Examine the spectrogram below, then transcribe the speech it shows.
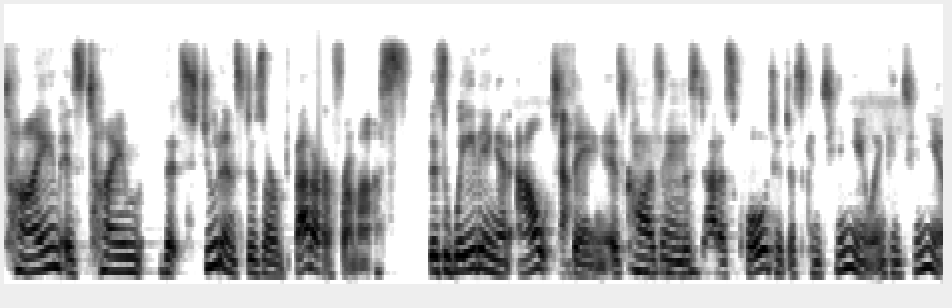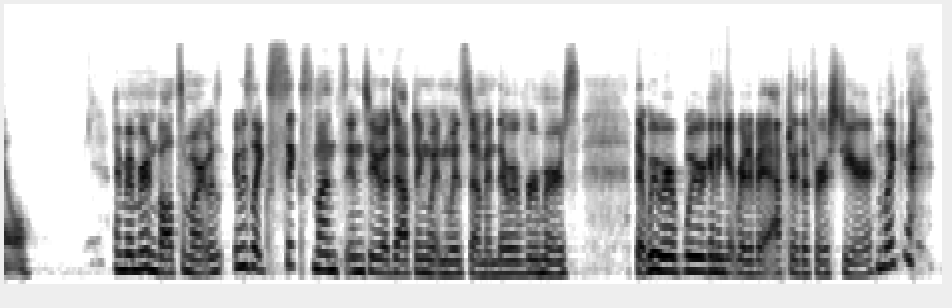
time is time that students deserved better from us. This waiting it out yeah. thing is causing mm-hmm. the status quo to just continue and continue. I remember in Baltimore, it was it was like six months into adopting wit and wisdom, and there were rumors that we were we were going to get rid of it after the first year. I'm like,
